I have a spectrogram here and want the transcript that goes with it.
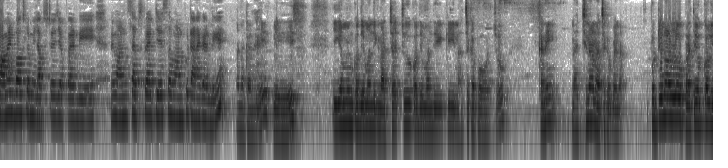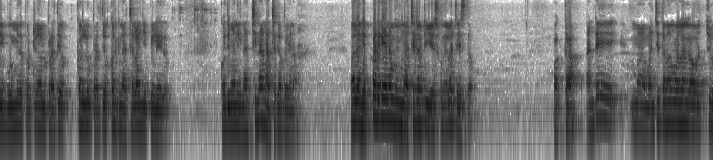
కామెంట్ బాక్స్లో మీ లవ్ స్టోరీ చెప్పండి. మేము అన్సబ్స్క్రైబ్ చేస్తాం అనుకుంటే అనకండి. అనకండి ప్లీజ్ ఇక మేము కొద్ది మందికి నచ్చచ్చు కొద్ది మందికి నచ్చకపోవచ్చు. కానీ నచ్చినా నచ్చకపోయినా పుట్టినోళ్ళు ప్రతి ఒక్కళ్ళు ఈ భూమి మీద పుట్టినోళ్ళు ప్రతి ఒక్కళ్ళు ప్రతి ఒక్కరికి నచ్చాలని చెప్పి లేదు. కొద్ది మందికి నచ్చినా నచ్చకపోయినా వాళ్ళని ఎప్పటికైనా మేము నచ్చేటట్టు చేసుకునేలా చేస్తాం. పక్క? అంటే మా మంచితనం వల్ల కావచ్చు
